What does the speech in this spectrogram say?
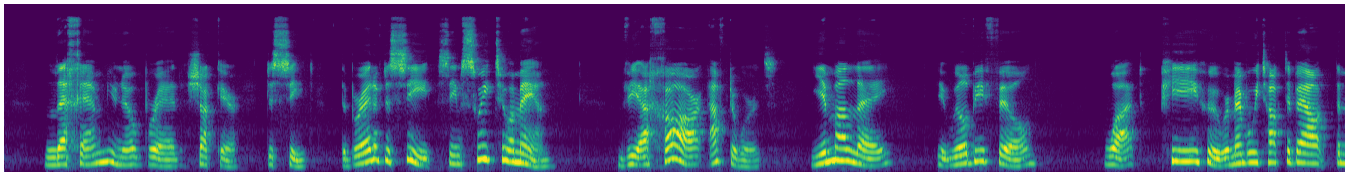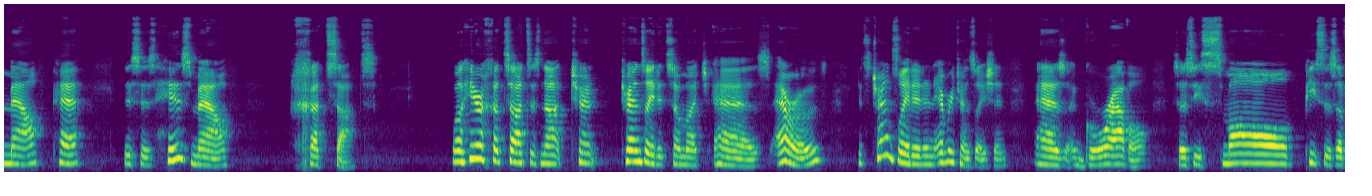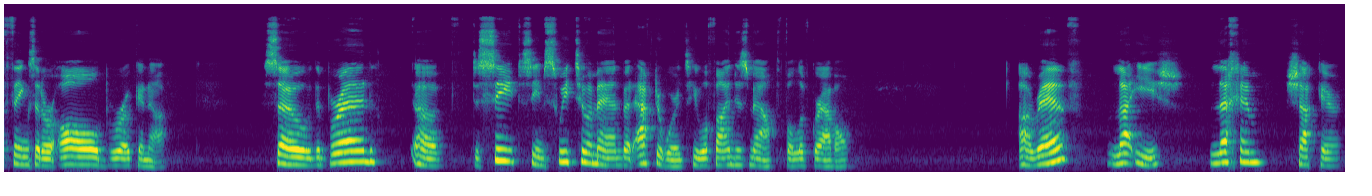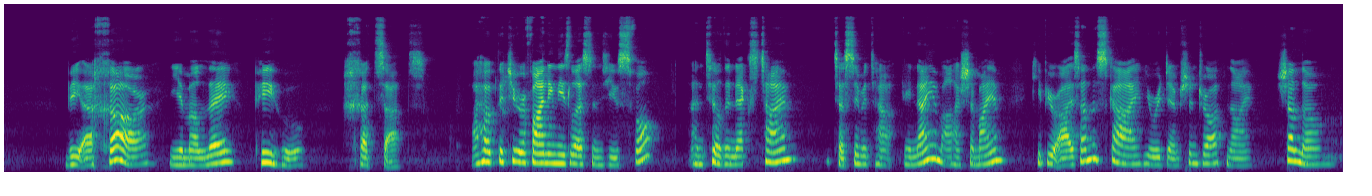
Lechem, you know, bread. Shaker, deceit. The bread of deceit seems sweet to a man. Viachar, afterwards. Yimale, it will be filled. What? Pihu. Remember we talked about the mouth, peh. This is his mouth, chatzatz. Well, here chatzatz is not tra- translated so much as arrows. It's translated in every translation as gravel. So it's these small pieces of things that are all broken up. So the bread of deceit seems sweet to a man, but afterwards he will find his mouth full of gravel. Arev laish lechem shaker vi'achar yimale pihu chatzatz. I hope that you are finding these lessons useful. Until the next time, Tasimit Einayim al Hashemayim, keep your eyes on the sky, your redemption draweth nigh. Shalom.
